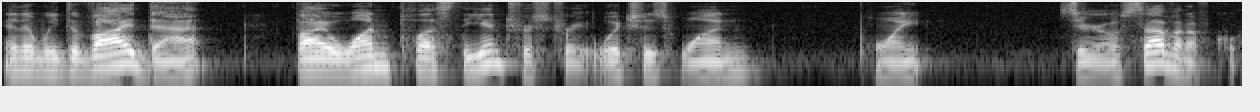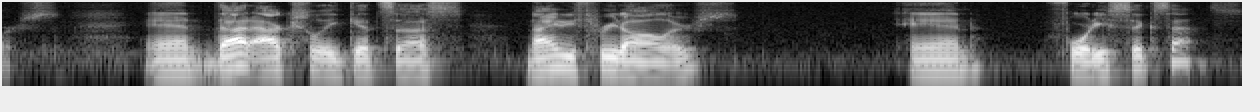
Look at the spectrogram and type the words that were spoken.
and then we divide that by 1 plus the interest rate, which is 1.07, of course. And that actually gets us $93.46.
